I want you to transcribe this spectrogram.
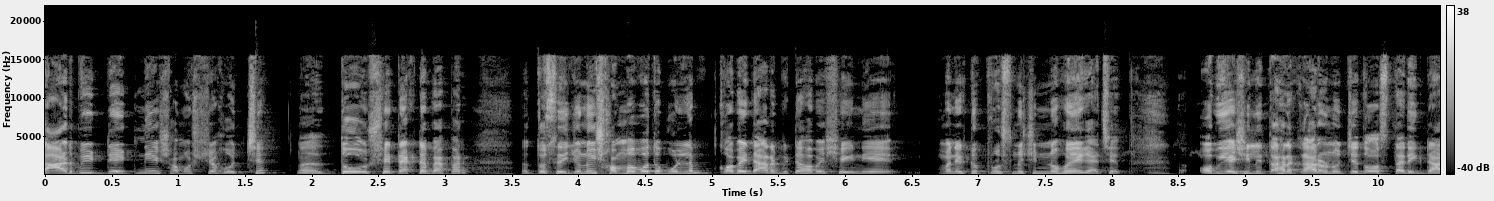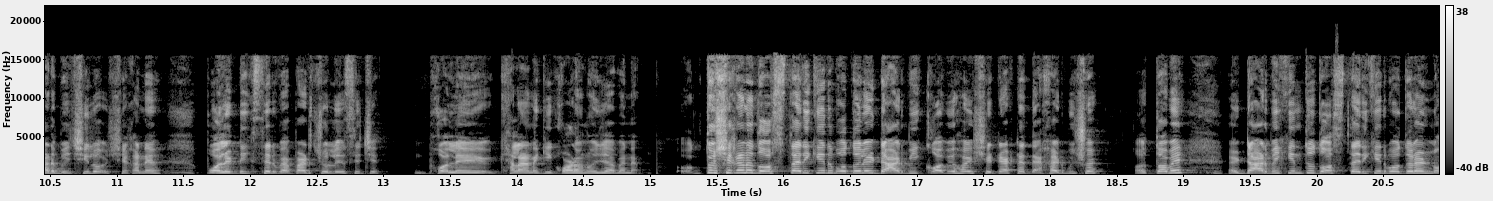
ডার্বির ডেট নিয়ে সমস্যা হচ্ছে তো সেটা একটা ব্যাপার। তো সেই জন্যই সম্ভবত বললাম, কবে ডার্বিটা হবে সেই নিয়ে মানে একটু প্রশ্নচিহ্ন হয়ে গেছে। অবভিয়াসলি তার কারণ হচ্ছে দশ তারিখ ডার্বি ছিল, সেখানে পলিটিক্সের ব্যাপার চলে এসেছে, ফলে খেলা নাকি করানো যাবে না। তো সেখানে দশ তারিখের বদলে ডার্বি কবে হয় সেটা একটা দেখার বিষয়। তবে ডার্বি কিন্তু দশ তারিখের বদলে ন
